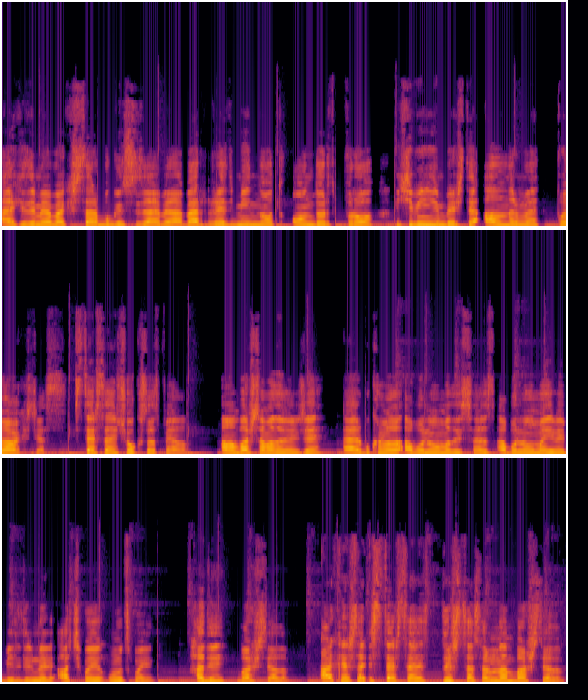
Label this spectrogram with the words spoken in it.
Herkese merhaba arkadaşlar. Bugün sizlerle beraber Redmi Note 14 Pro 2025'te alınır mı buna bakacağız. İsterseniz çok uzatmayalım. Ama başlamadan önce eğer bu kanala abone olmadıysanız abone olmayı ve bildirimleri açmayı unutmayın. Hadi başlayalım. Arkadaşlar isterseniz dış tasarımdan başlayalım.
